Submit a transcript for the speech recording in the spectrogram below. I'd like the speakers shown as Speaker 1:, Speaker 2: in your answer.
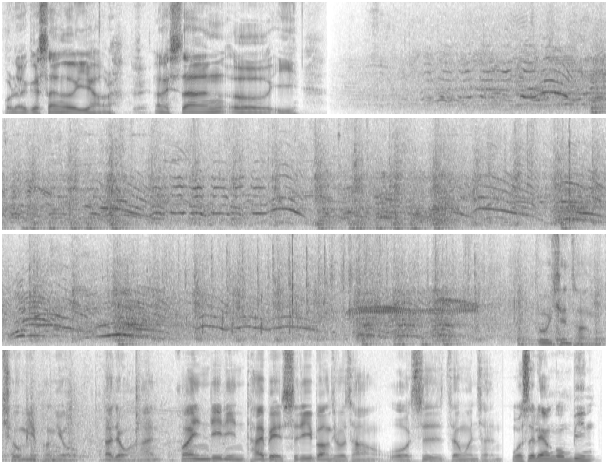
Speaker 1: 我来个三二一好了。
Speaker 2: 对，
Speaker 1: 哎，三二一。各位现场球迷朋友，大家晚安，欢迎莅临台北市立棒球场，我是曾文成，
Speaker 3: 我是梁公斌。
